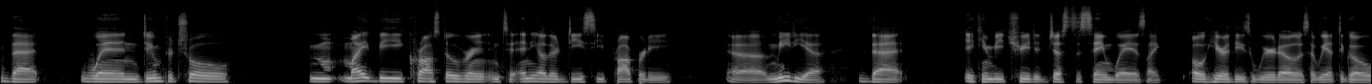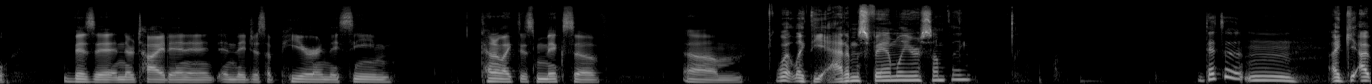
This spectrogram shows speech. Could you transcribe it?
that when Doom Patrol m- might be crossed over into any other DC property uh, media, that it can be treated just the same way as like, oh, here are these weirdos that we have to go visit, and they're tied in, and and they just appear, and they seem kind of like this mix of um What, like the Addams family or something? that's a mm, I, I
